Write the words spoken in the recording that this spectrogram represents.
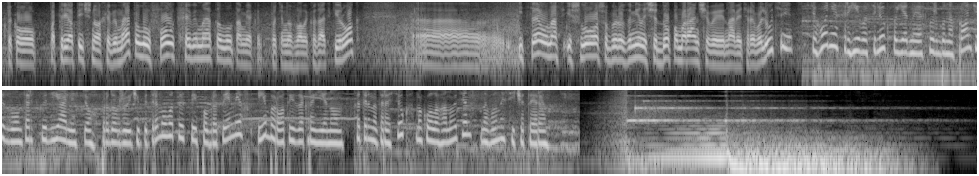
такого патріотичного хеві-металу, фолк хеві-металу, там як потім назвали козацький рок. І це у нас ішло, щоб ви розуміли, ще до помаранчевої навіть революції. Сьогодні Сергій Василюк поєднує службу на фронті з волонтерською діяльністю, продовжуючи підтримувати своїх побратимів і боротись за країну. Катерина Тарасюк, Микола Ганутін, новини Сі 4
